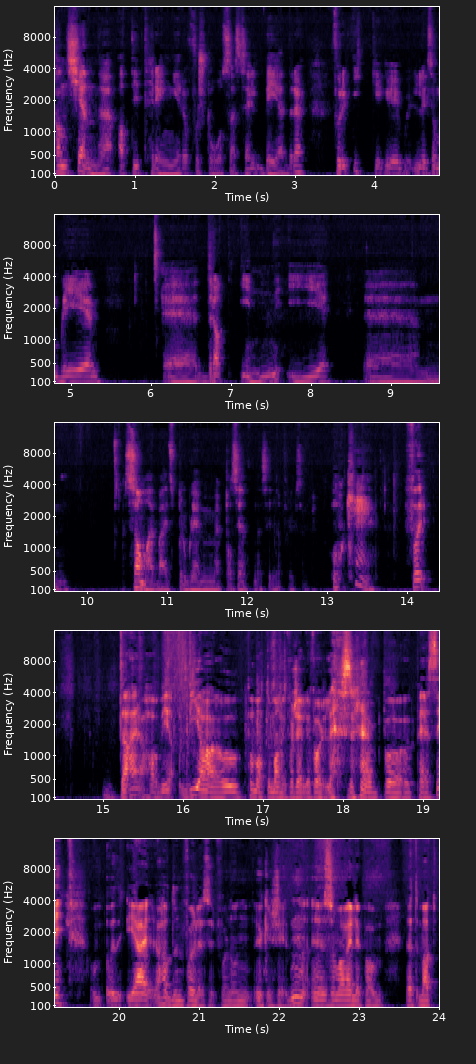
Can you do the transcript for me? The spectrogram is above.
kan kjenne at de trenger å forstå seg selv bedre for å ikke liksom bli eh, dratt inn i eh, samarbeidsproblemer med pasientene sine, f.eks. Ok, for der har vi Vi har jo på en måte mange forskjellige forelesere på og jeg hadde en foreleser for noen uker siden eh, som var veldig på dette med at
